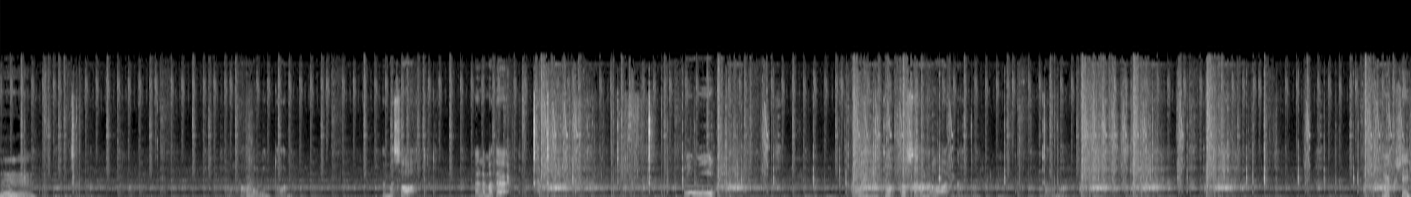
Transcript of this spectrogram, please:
Hmm. Haluun tuon. En mä saa tota. Tällä mä tää... Oi, tuo, tossahan ne laatikot on. Varmaan. Yksi,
